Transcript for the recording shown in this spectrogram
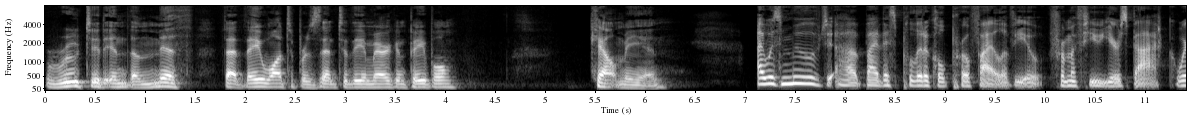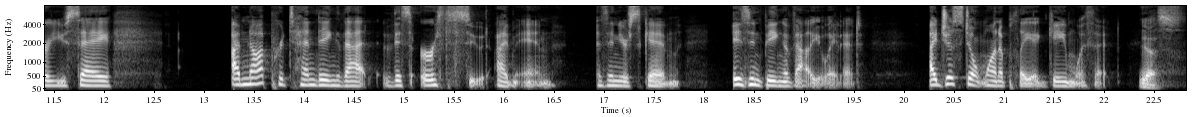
rooted in the myth that they want to present to the American people, count me in. I was moved uh, by this political profile of you from a few years back, where you say, I'm not pretending that this earth suit I'm in, as in your skin, isn't being evaluated. I just don't want to play a game with it. Yes.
